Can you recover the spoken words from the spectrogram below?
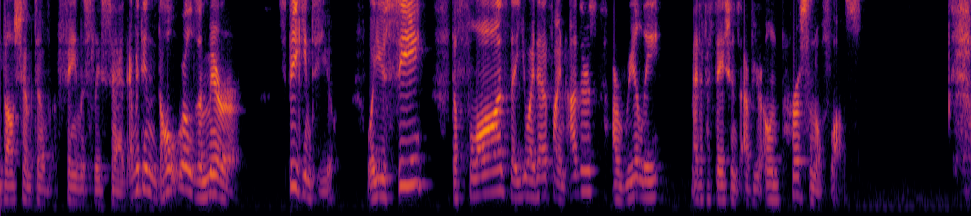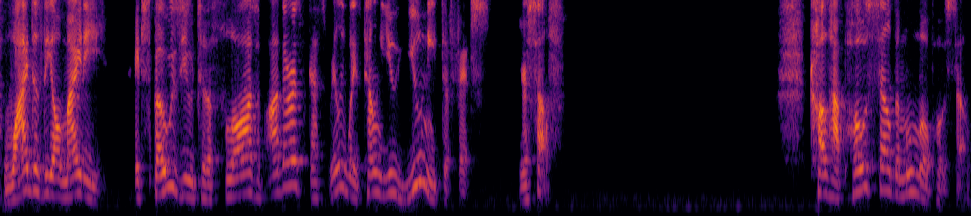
Baal Shem Tov famously said, everything, the whole world is a mirror speaking to you. What you see, the flaws that you identify in others, are really manifestations of your own personal flaws. Why does the Almighty expose you to the flaws of others? That's really what He's telling you you need to fix yourself. Kal haposel b'mumo posel.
